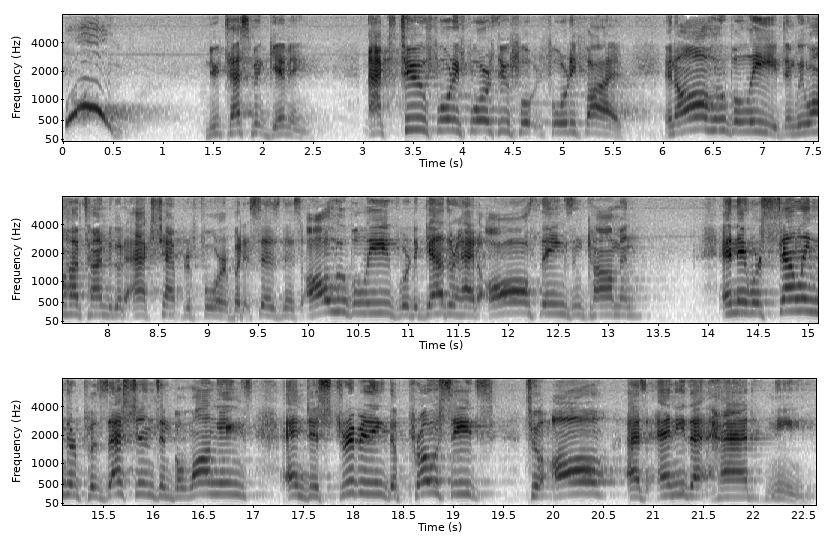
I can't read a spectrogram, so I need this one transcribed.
Woo! New Testament giving. Acts 2 44 through 45. And all who believed, and we won't have time to go to Acts chapter 4, but it says this all who believed were together, had all things in common, and they were selling their possessions and belongings and distributing the proceeds to all as any that had need.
